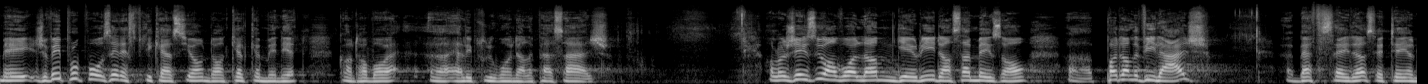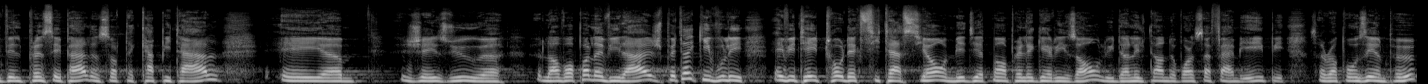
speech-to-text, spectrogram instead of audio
Mais je vais proposer l'explication dans quelques minutes quand on va aller plus loin dans le passage. Alors Jésus envoie l'homme guéri dans sa maison, euh, pas dans le village. Euh, Bethsaida, c'était une ville principale, une sorte de capitale. Et euh, Jésus l'envoie pas dans le village. Peut-être qu'il voulait éviter trop d'excitation immédiatement après la guérison, lui donner le temps de voir sa famille, puis se reposer un peu.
